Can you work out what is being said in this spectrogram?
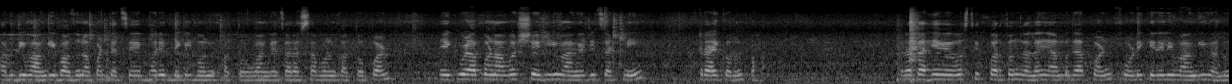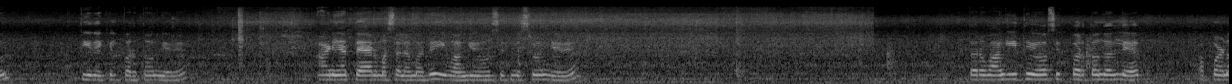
अगदी वांगी भाजून आपण त्याचे भरीत देखील बनवून खातो. वांग्याचा रस्सा बनवून खातो. पण एक वेळ आपण अवश्य ही वांग्याची चटणी ट्राय करून पहा. तर आता हे व्यवस्थित परतून झालं. यामध्ये आपण फोडी केलेली वांगी घालून ती देखील परतवून घेऊया. आणि या तयार मसाल्यामध्ये ही वांगी व्यवस्थित मिसळून घेऊया. तर वांगी इथे व्यवस्थित परतून झालेली आहेत. आपण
